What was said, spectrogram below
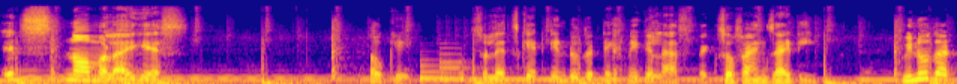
it's normal, I guess. Okay, so let's get into the technical aspects of anxiety. We know that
